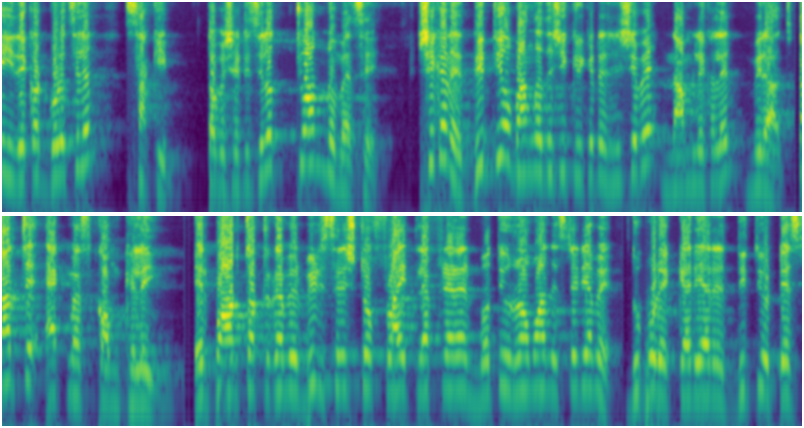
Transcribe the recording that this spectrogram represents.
এই রেকর্ড গড়েছিলেন সাকিব, তবে সেটি ছিল চুয়ান্ন ম্যাচে। সেখানে দ্বিতীয় বাংলাদেশি ক্রিকেটার হিসেবে নাম লেখালেন মিরাজ, তার চেয়ে এক ম্যাচ কম খেলেই। এরপর চট্টগ্রামের বীর শ্রেষ্ঠ ফ্লাইট লেফটেন্যান্ট মতিউর রহমান স্টেডিয়ামে দুপুরে ক্যারিয়ারের দ্বিতীয় টেস্ট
